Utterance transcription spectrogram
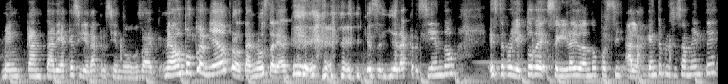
me encantaría que siguiera creciendo. O sea, me da un poco de miedo, pero también me gustaría que, que siguiera creciendo. Este proyecto de seguir ayudando, pues sí, a la gente precisamente,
